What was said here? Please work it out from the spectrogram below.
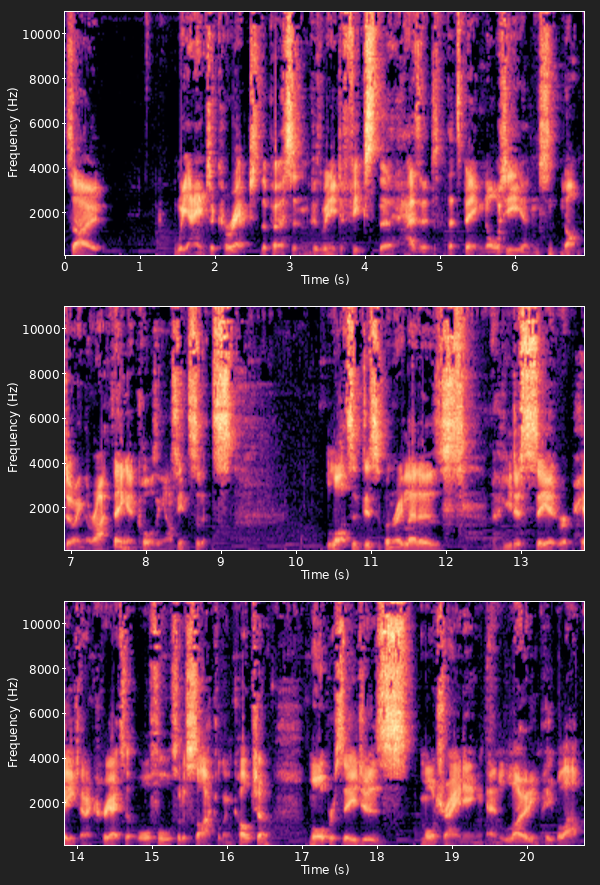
So we aim to correct the person because we need to fix the hazard that's being naughty and not doing the right thing and causing us incidents. Lots of disciplinary letters, you just see it repeat and it creates an awful sort of cycle and culture. More procedures, more training, and loading people up.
